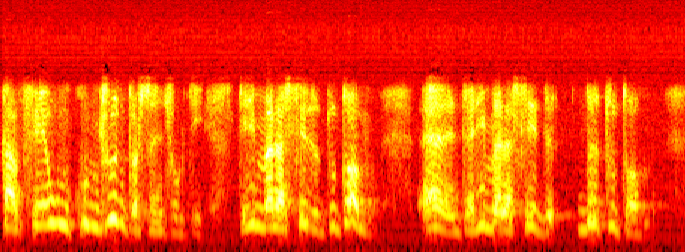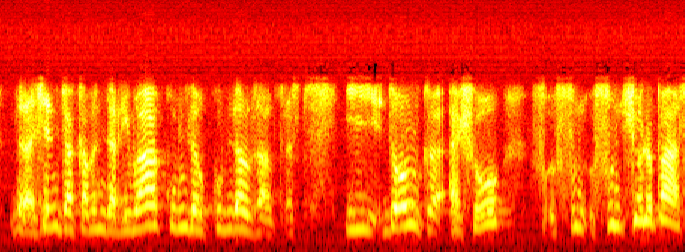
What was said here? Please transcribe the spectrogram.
Cal fer un conjunt per se'n sortir. Tenim menester de tothom, eh? tenim menester de, de tothom de la gent que acaben d'arribar com, de, com dels altres. I doncs això funciona pas.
